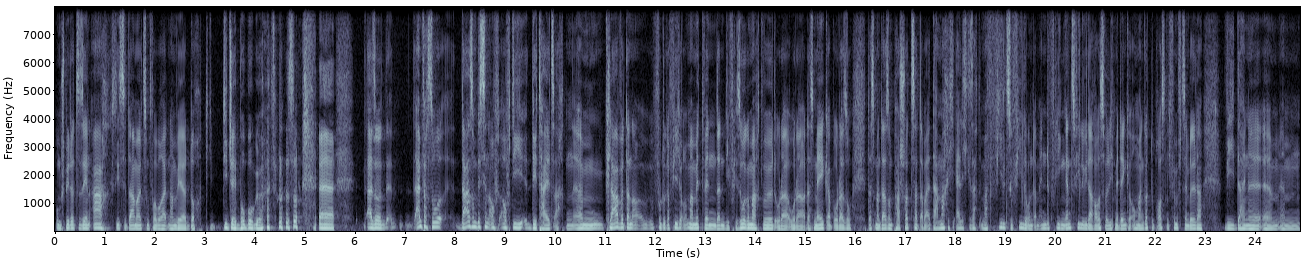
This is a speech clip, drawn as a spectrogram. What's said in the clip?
um später zu sehen, ach, siehst du damals zum Vorbereiten haben wir ja doch DJ Bobo gehört oder so. Äh, also einfach so da so ein bisschen auf, auf die Details achten. Ähm, klar wird dann, fotografiere ich auch immer mit, wenn dann die Frisur gemacht wird oder, oder das Make-up oder so, dass man da so ein paar Shots hat, aber da mache ich ehrlich gesagt immer viel zu viele und am Ende fliegen ganz viele wieder raus, weil ich mir denke, oh mein Gott, du brauchst nicht 15 Bilder, wie deine ähm, ähm,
